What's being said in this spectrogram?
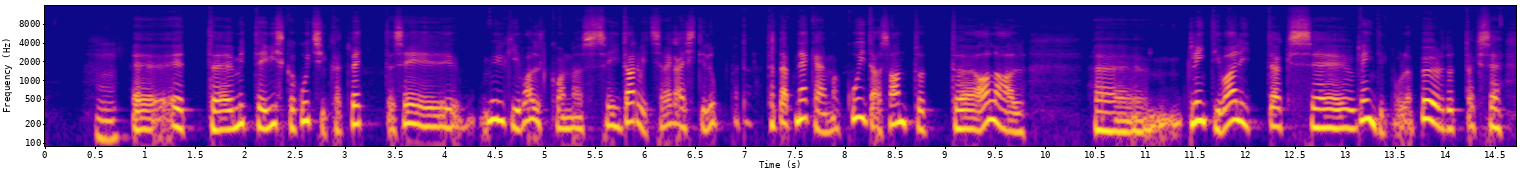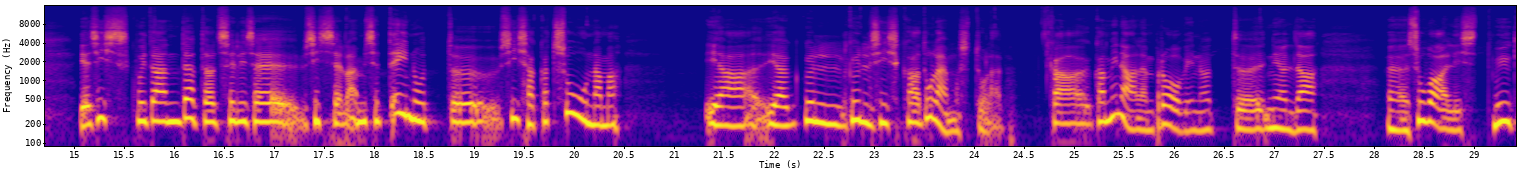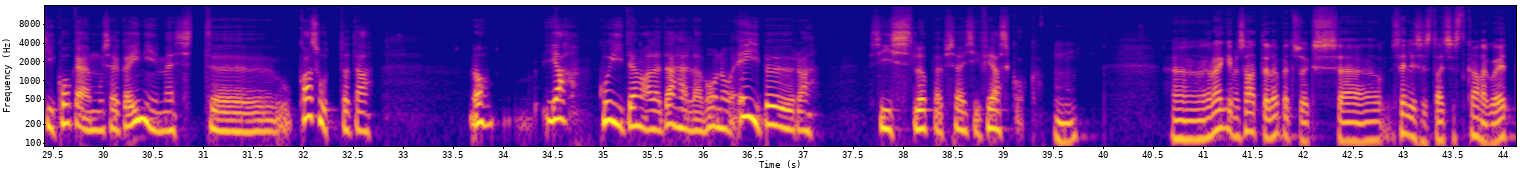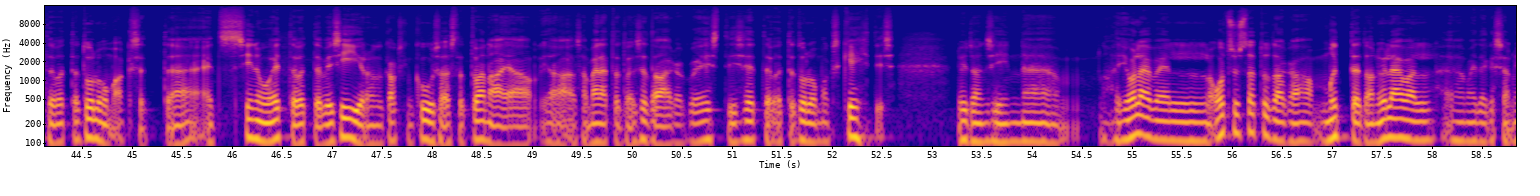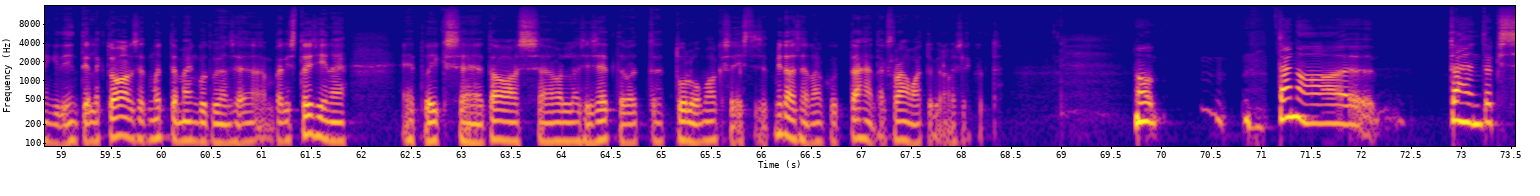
Mm.. et äh, mitte ei viska kutsikat vette, see müügivaldkonnas ei tarvitse väga hästi lõppeda, ta peab nägema, kuidas antud äh, alal klienti valitakse, kliendi poole pöördutakse ja siis, kui ta on teatavalt sellise sisseelamise teinud, siis hakkad suunama ja, ja küll, küll siis ka tulemus tuleb. Ka, ka mina olen proovinud äh, nii-öelda äh, suvalist müügikogemusega inimest äh, kasutada, noh jah, kui temale tähelepanu ei pööra, siis lõpeb see asi fiaskoga. Mm. -hmm räägime saate lõpetuseks sellisest asjast ka nagu ettevõtte tulumaks, et, et sinu ettevõtte visiir on kakskümmend kuus aastat vana ja, ja sa mäletad veel seda aega, kui Eestis ettevõtte tulumaks kehtis. Nüüd on siin noh, ei ole veel otsustatud, aga mõtted on üleval, ma ei tea, kas see on mingid intellektuaalsed mõttemängud või on see päris tõsine, et võiks taas olla siis ettevõtte tulumaks Eestis, et mida see nagu tähendaks raamatupidamislikult? no täna tähendaks,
